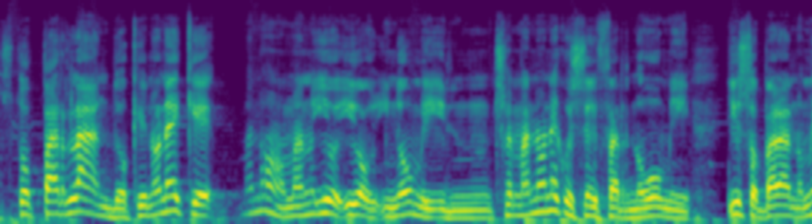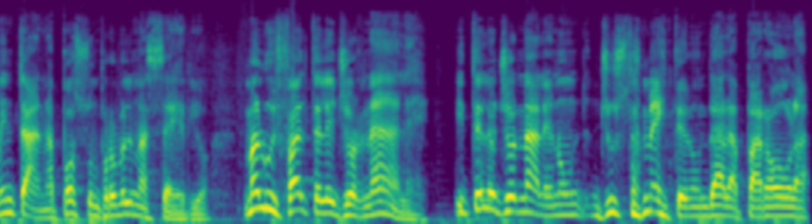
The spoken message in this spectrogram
Sto parlando che non è che. Ma no, ma io, io i nomi. Cioè, ma non è questione di far nomi. Io sto parlando. Mentana ha posto un problema serio. Ma lui fa il telegiornale. Il telegiornale non- giustamente non dà la parola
